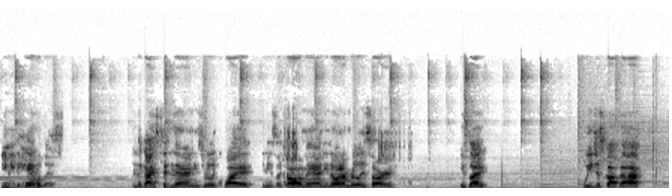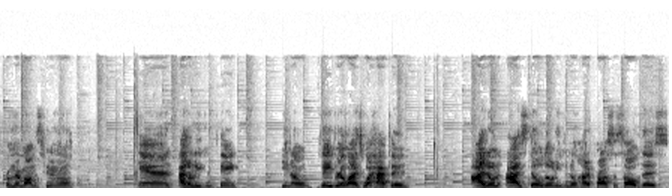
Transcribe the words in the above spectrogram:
you need to handle this. And the guy's sitting there and he's really quiet and he's like, Oh man, you know what? I'm really sorry. He's like, We just got back from their mom's funeral. And I don't even think you know, they realize what happened. I don't, I still don't even know how to process all of this.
